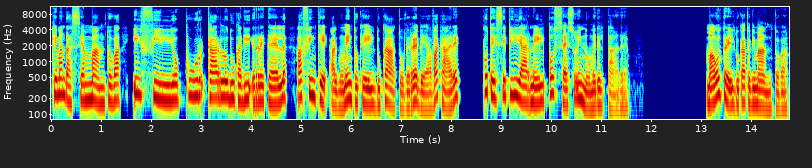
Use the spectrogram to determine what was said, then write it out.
che mandasse a Mantova il figlio pur Carlo Duca di Retel affinché, al momento che il ducato verrebbe a vacare, potesse pigliarne il possesso in nome del padre. Ma oltre il ducato di Mantova,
